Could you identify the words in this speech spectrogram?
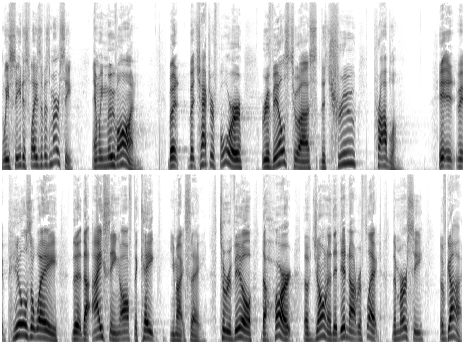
We see displays of his mercy and we move on. But, but chapter 4 reveals to us the true problem. It, it, it peels away the, the icing off the cake, you might say, to reveal the heart of Jonah that did not reflect the mercy of God.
